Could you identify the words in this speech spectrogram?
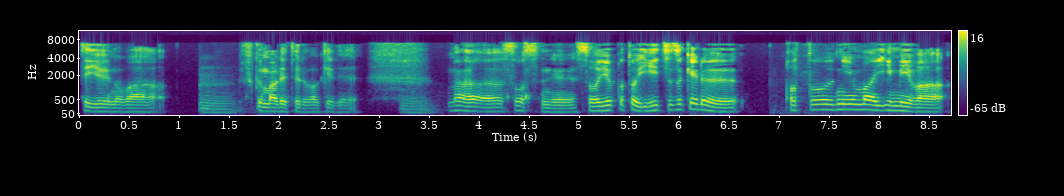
ていうのはうん。含まれてるわけで、まあそうですね、そういうことを言い続けることにまあ意味は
